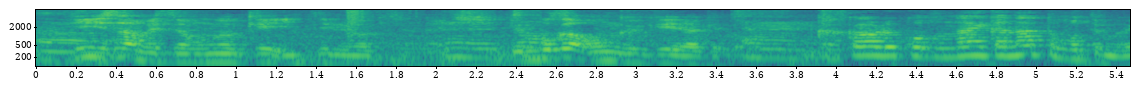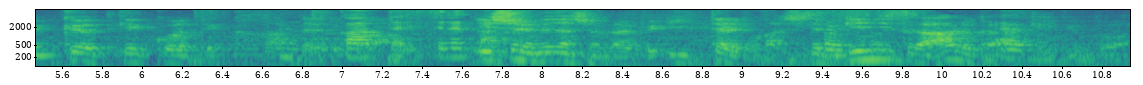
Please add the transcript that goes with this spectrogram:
うん。うん。ヒニさんは別に音楽系行ってるわけじゃないし、うんでも僕は音楽系だけど、うん。関わることないかなと思っても今日結構やって関わったりとか,、関わったりするか。ら一緒にルナシのライブ行ったりとかしてるそうそう。現実があるからうん。結局は、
